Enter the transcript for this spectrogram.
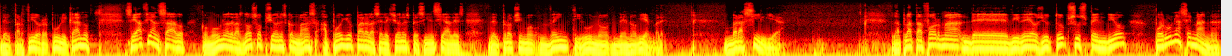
del Partido Republicano se ha afianzado como una de las dos opciones con más apoyo para las elecciones presidenciales del próximo 21 de noviembre. Brasilia. La plataforma de videos YouTube suspendió por una semana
